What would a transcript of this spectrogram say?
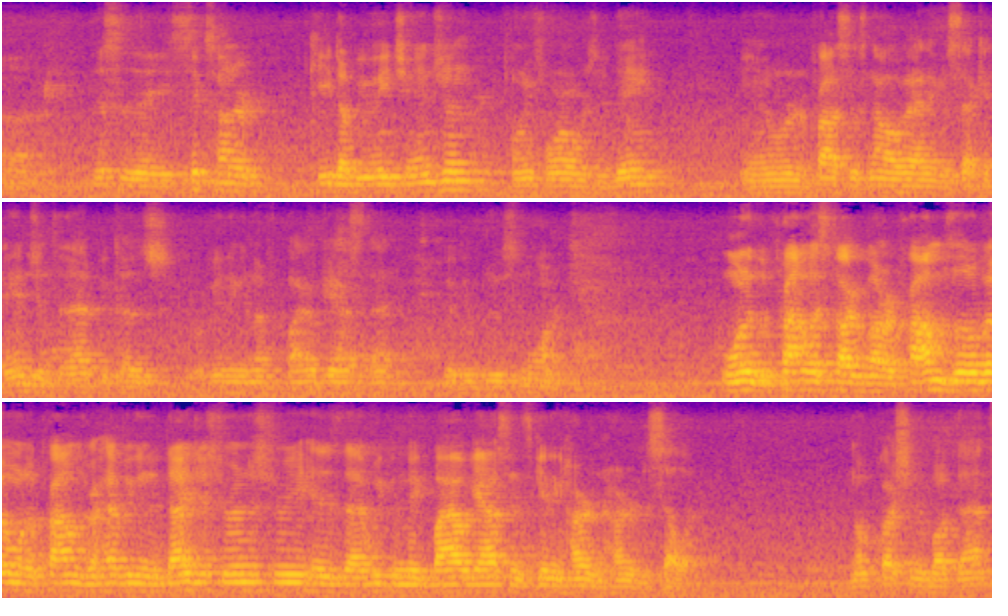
uh, this is a 600 kWh engine, 24 hours a day. And we're in the process now of adding a second engine to that because getting enough biogas that we can produce more. One of the problems, let's talk about our problems a little bit. One of the problems we're having in the digester industry is that we can make biogas and it's getting harder and harder to sell it. No question about that.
